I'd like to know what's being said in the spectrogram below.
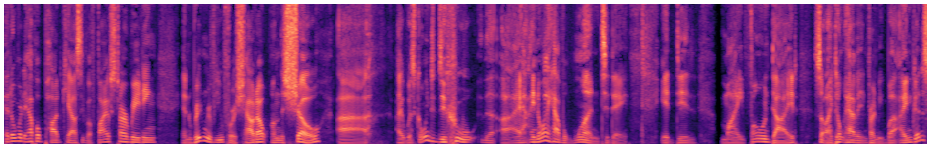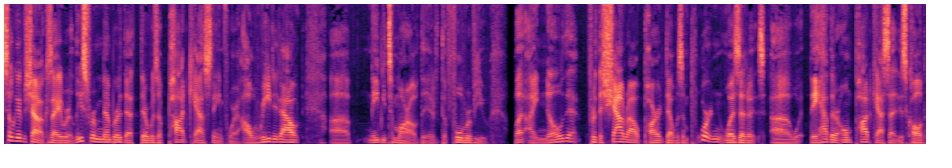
Head over to Apple Podcasts, leave a five star rating and written review for a shout out on the show. Uh, I was going to do the. I, I know I have one today. It did my phone died, so I don't have it in front of me. But I'm going to still give a shout out because I at least remember that there was a podcast name for it. I'll read it out uh, maybe tomorrow, the the full review. But I know that for the shout out part that was important was that it's, uh, they have their own podcast that is called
